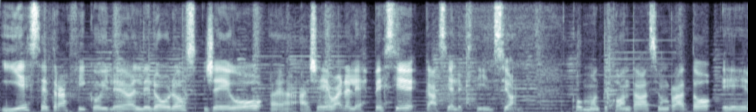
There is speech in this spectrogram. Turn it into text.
y ese tráfico ilegal de loros llegó eh, a llevar a la especie casi a la extinción. Como te contaba hace un rato, eh,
